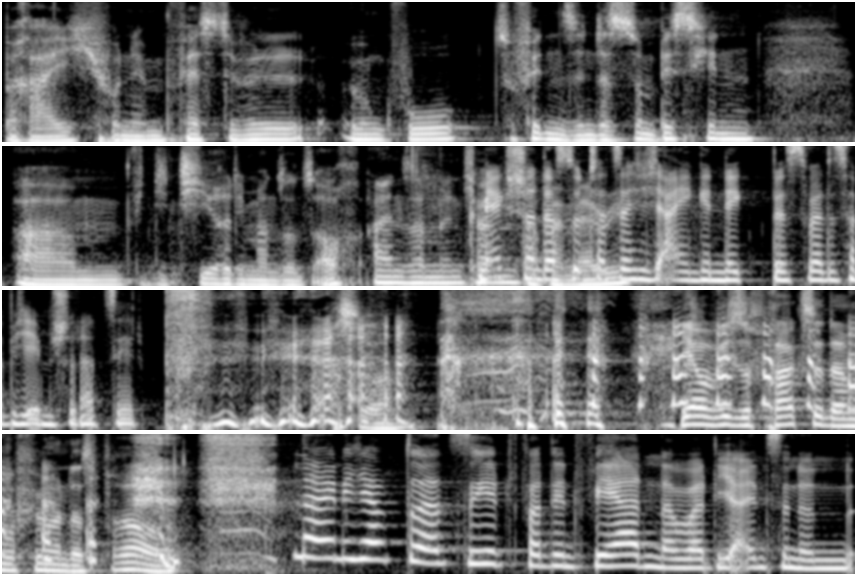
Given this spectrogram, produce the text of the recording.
Bereich von dem Festival irgendwo zu finden sind. Das ist so ein bisschen ähm, wie die Tiere, die man sonst auch einsammeln kann. Ich merke schon, dass du tatsächlich eingenickt bist, weil das habe ich eben schon erzählt. Ach so. ja, aber wieso fragst du dann, wofür man das braucht? Nein, ich habe da erzählt von den Pferden, aber die einzelnen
